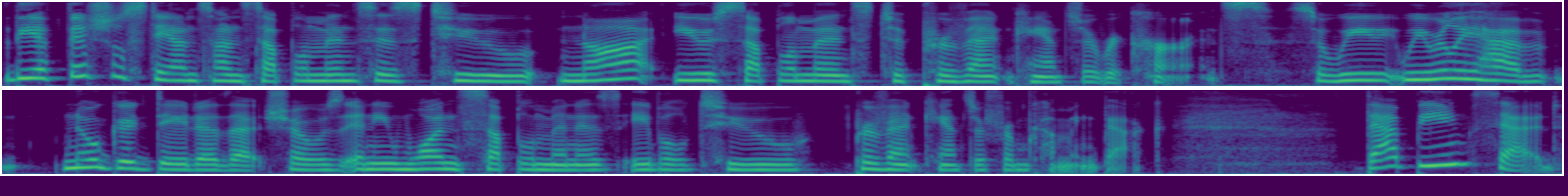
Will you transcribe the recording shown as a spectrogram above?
the official stance on supplements is to not use supplements to prevent cancer recurrence. So we, we really have no good data that shows any one supplement is able to prevent cancer from coming back. That being said,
